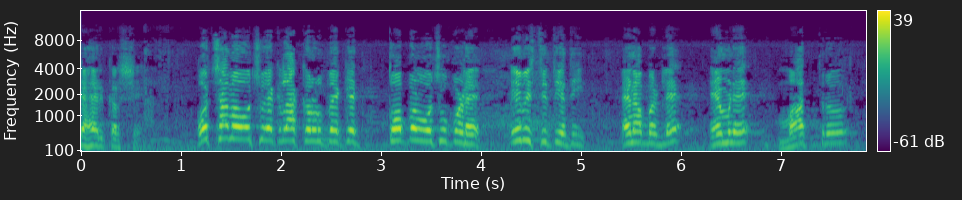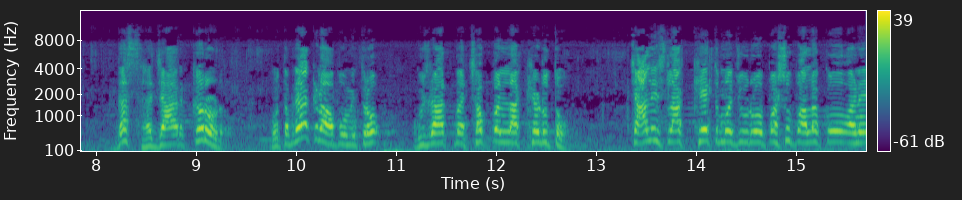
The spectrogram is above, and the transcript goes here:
જાહેર કરશે. ઓછામાં ઓછું એક લાખ કરોડ પેકેજ તો પણ ઓછું પડે એવી સ્થિતિ હતી. એના બદલે એમણે માત્ર દસ હજાર કરોડ, હું તમને આંકડા આપું મિત્રો, ગુજરાતમાં છપ્પન લાખ ખેડૂતો, ચાલીસ લાખ ખેત મજૂરો, પશુપાલકો અને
